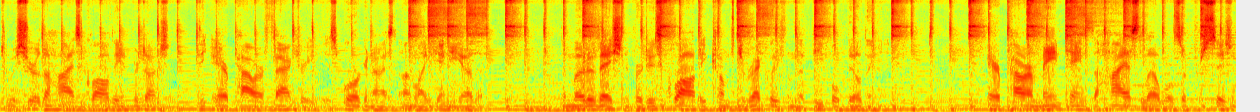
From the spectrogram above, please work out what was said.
To assure the highest quality in production, the Air Power factory is organized unlike any other. The motivation to produce quality comes directly from the people building it. Air Power maintains the highest levels of precision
